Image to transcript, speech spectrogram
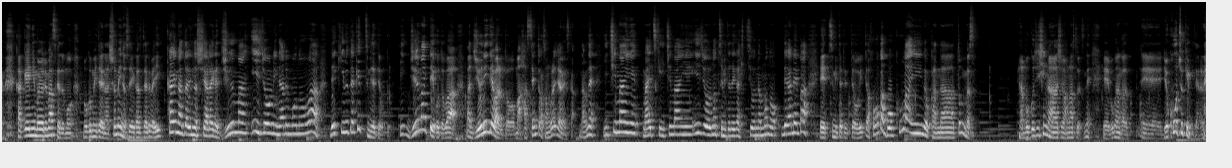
家計にもよりますけども、僕みたいな庶民の生活であれば、1回のあたりの支払いが10万以上になるものは、できるだけ積み立てておく。10万っていうことは、まあ、12で割ると、まあ、8000とかそんぐらいじゃないですか。なので、1万円、毎月1万円以上の積み立てが必要なものであれば、えー、積み立てておいた方が僕はいいのかなと思います。僕自身の話を話すとですね、えー、僕なんか、えー、旅行貯金みたいなね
